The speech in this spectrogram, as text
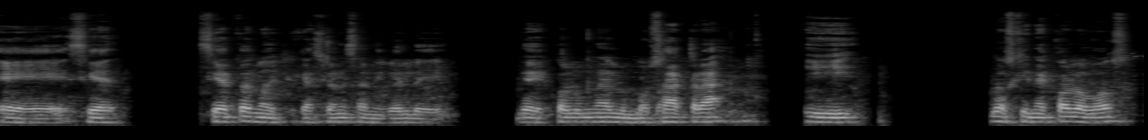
eh, ciertas modificaciones a nivel de, de columna lumbosacra y los ginecólogos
